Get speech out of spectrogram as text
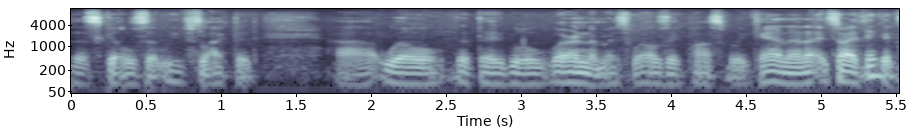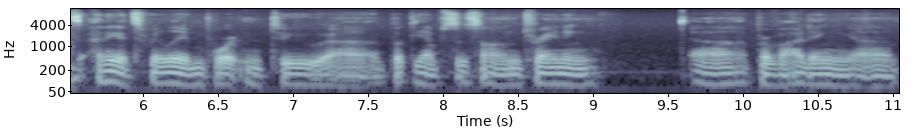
the skills that we've selected uh, will that they will learn them as well as they possibly can. And so I think it's I think it's really important to put the emphasis on training, providing.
